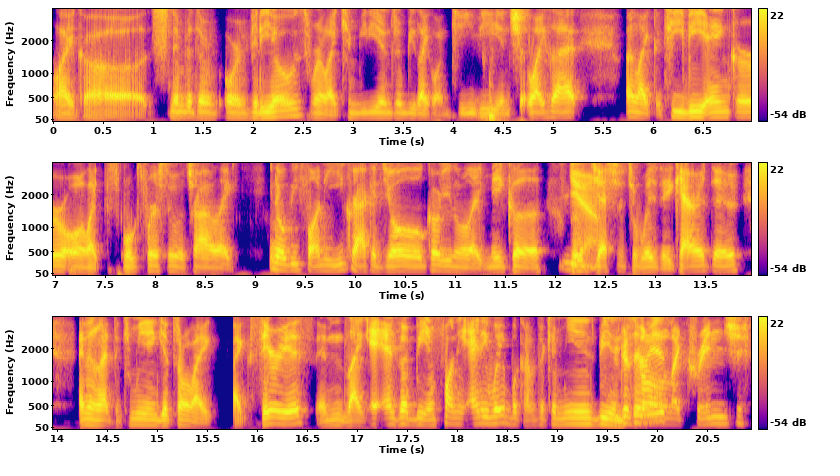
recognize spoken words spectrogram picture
like uh snippets or, or videos where like comedians will be like on TV and shit like that, and like the TV anchor or like the spokesperson will try to like you know, be funny, you crack a joke, or you know, like make a Yeah. gesture towards their character, and then like the comedian gets all like like serious, and like it ends up being funny anyway because the comedian's being Because it's all like cringe.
